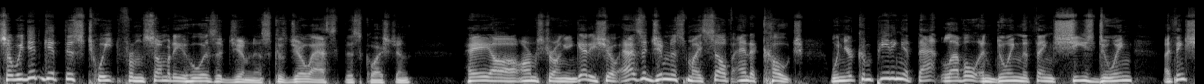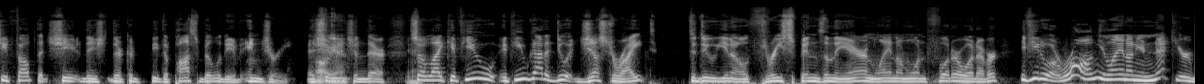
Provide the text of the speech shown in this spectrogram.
So we did get this tweet from somebody who is a gymnast because Joe asked this question. Hey, uh, Armstrong and Getty show. As a gymnast myself and a coach, when you're competing at that level and doing the things she's doing, I think she felt that she the, there could be the possibility of injury, as Oh, she yeah. mentioned there. So, like if you if you got to do it just right to do you know three spins in the air and land on one foot or whatever, if you do it wrong, you land on your neck, you're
